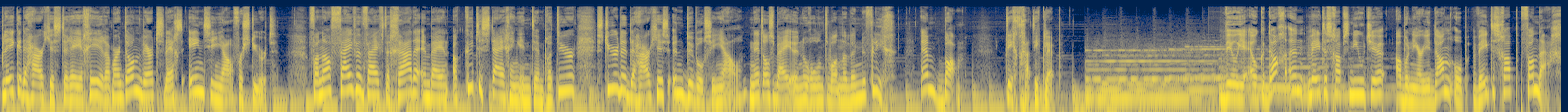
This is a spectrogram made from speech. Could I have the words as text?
bleken de haartjes te reageren, maar dan werd slechts één signaal verstuurd. Vanaf 55 graden en bij een acute stijging in temperatuur stuurden de haartjes een dubbel signaal, net als bij een rondwandelende vlieg. En bam, dicht gaat die klep. Wil je elke dag een wetenschapsnieuwtje? Abonneer je dan op Wetenschap vandaag.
